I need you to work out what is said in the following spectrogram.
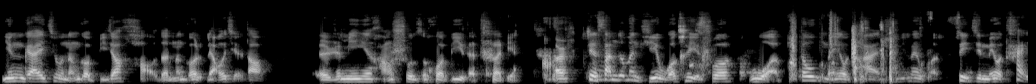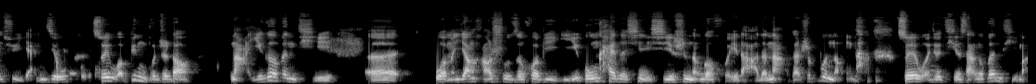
应该就能够比较好的能够了解到，呃，人民银行数字货币的特点。而这三个问题，我可以说我都没有答案，是因为我最近没有太去研究，所以我并不知道哪一个问题，呃。我们央行数字货币已公开的信息是能够回答的，哪个是不能的？所以我就提三个问题嘛。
